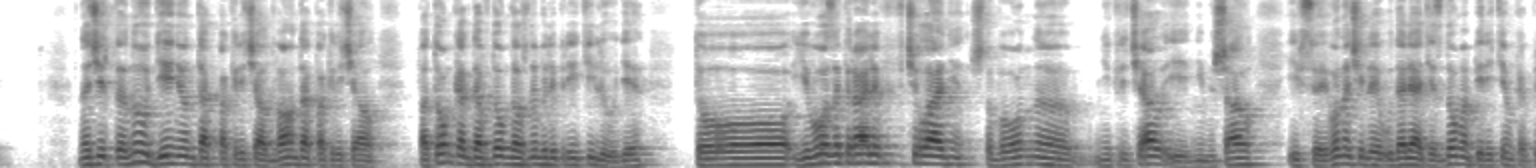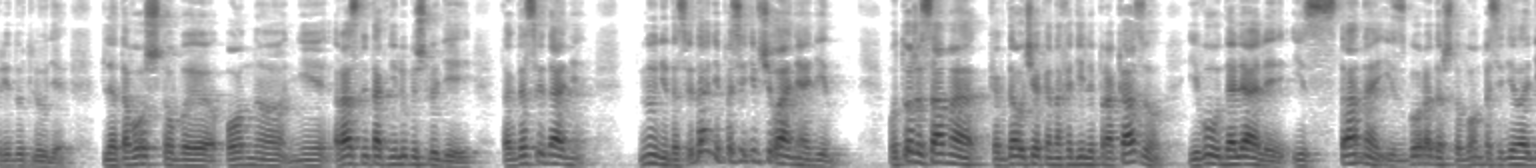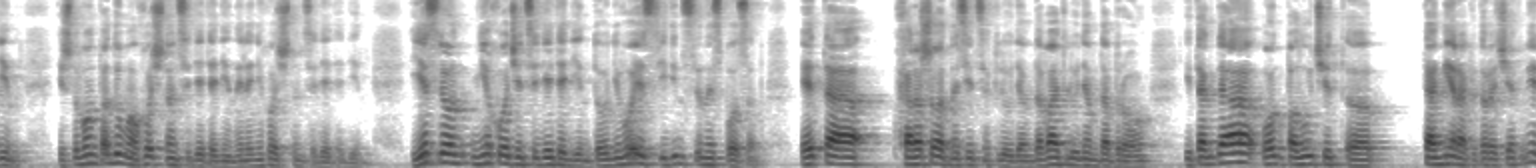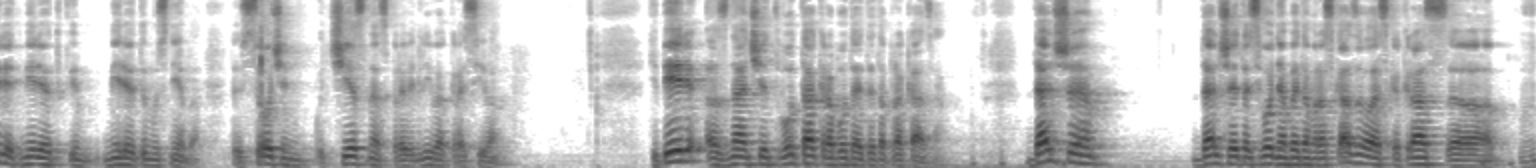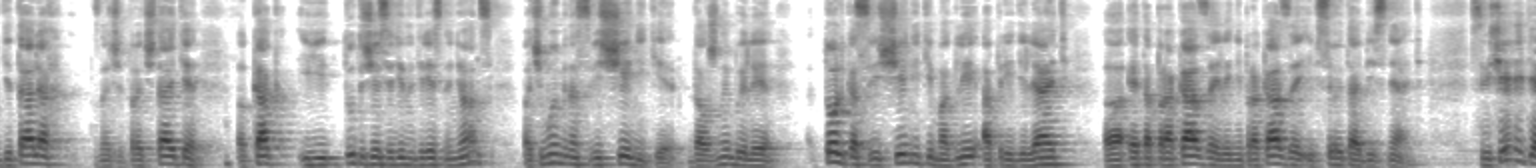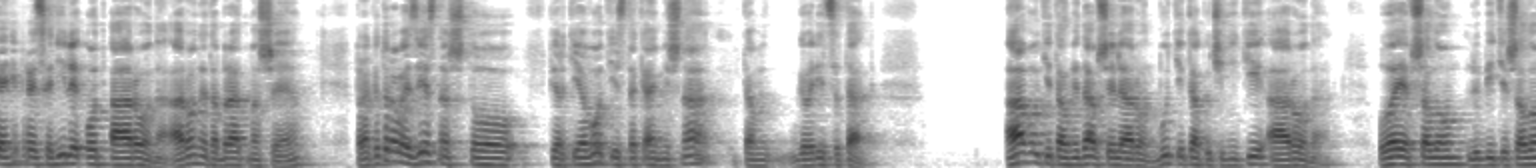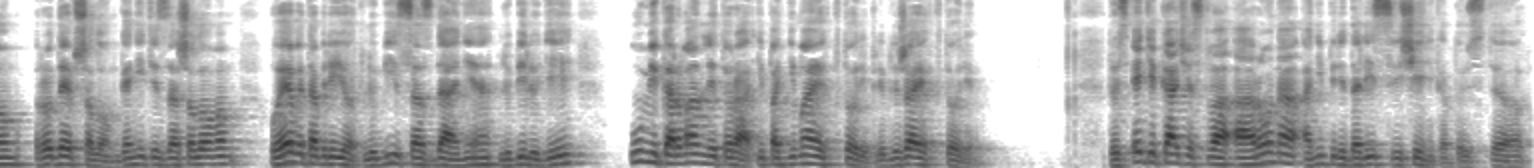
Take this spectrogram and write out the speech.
Значит, ну, день он так покричал, два он так покричал. Потом, когда в дом должны были прийти люди, то его запирали в чулане, чтобы он э, не кричал и не мешал, и все. Его начали удалять из дома перед тем, как придут люди, для того, чтобы он э, не... Раз ты так не любишь людей, так до свидания. Ну, не до свидания, посиди в чулане один. Вот то же самое, когда у человека находили проказу, его удаляли из стана, из города, чтобы он посидел один и чтобы он подумал, хочет он сидеть один или не хочет он сидеть один. Если он не хочет сидеть один, то у него есть единственный способ. Это хорошо относиться к людям, давать людям добро. И тогда он получит э, та мера, которую человек меряет, меряют, меряют ему с неба. То есть все очень честно, справедливо, красиво. Теперь, значит, вот так работает эта проказа. Дальше Дальше это сегодня об этом рассказывалось, как раз э, в деталях, значит, прочитайте, как, и тут еще есть один интересный нюанс, почему именно священники должны были, только священники могли определять, э, это проказа или не проказа, и все это объяснять. Священники, они происходили от Аарона. Аарон это брат Маше, про которого известно, что в Пертиавод есть такая мешна, там говорится так – Авуки Талмидав Шель Аарон, будьте как ученики Аарона. Уэв шалом, любите шалом, родев шалом, гонитесь за шаломом, уэв это бриет, люби создание, люби людей, уми карван ли Тора, и поднимай их к Торе, приближай их к Торе. То есть эти качества Аарона, они передались священникам. То есть э,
